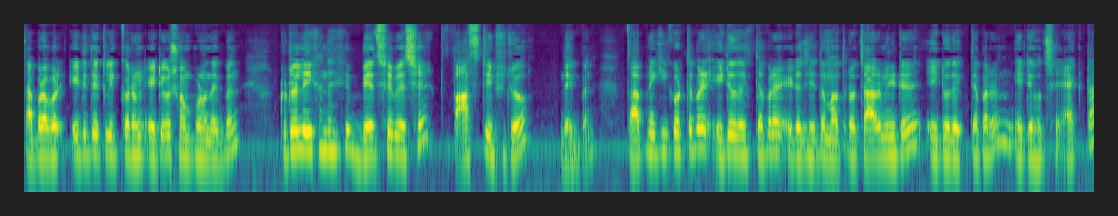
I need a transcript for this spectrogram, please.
তারপর আবার এটিতে ক্লিক করেন, এটিও সম্পূর্ণ দেখবেন। টোটালি এখান থেকে বেছে বেছে পাঁচটি ভিডিও দেখবেন। তো আপনি কি করতে পারেন, এটিও দেখতে পারেন। এটা যেহেতু মাত্র চার মিনিটের, এটিও দেখতে পারেন। এটি হচ্ছে একটা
